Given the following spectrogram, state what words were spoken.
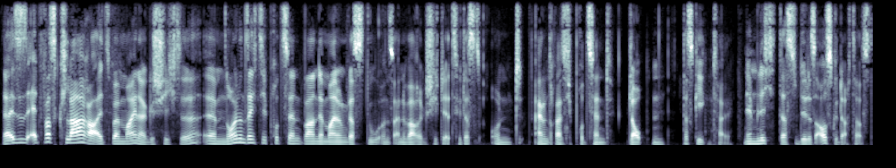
Da ist es etwas klarer als bei meiner Geschichte. Ähm, 69% waren der Meinung, dass du uns eine wahre Geschichte erzählt hast und 31% glaubten das Gegenteil. Nämlich, dass du dir das ausgedacht hast.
